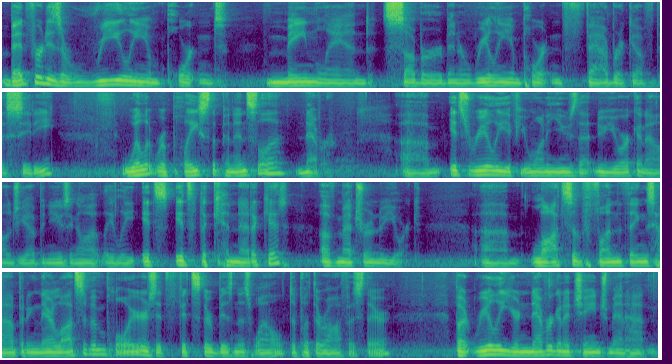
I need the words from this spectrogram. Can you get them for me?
Bedford is a really important mainland suburb and a really important fabric of the city. Will it replace the peninsula? Never. Um, it's really, if you want to use that New York analogy I've been using a lot lately, it's it's the Connecticut of Metro New York. Um, lots of fun things happening there. Lots of employers it fits their business well to put their office there. But really, you're never going to change Manhattan,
